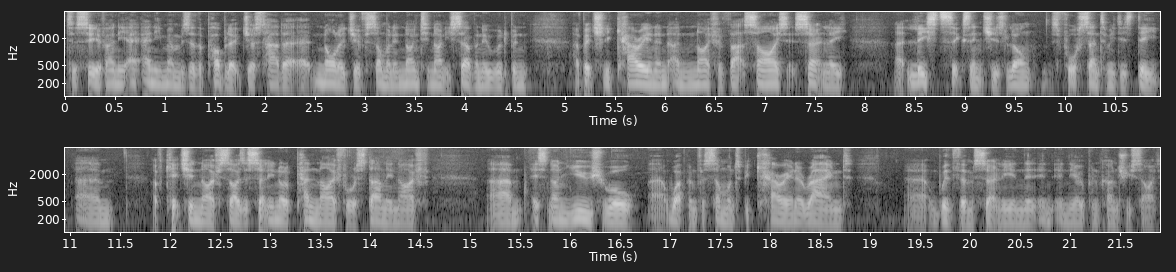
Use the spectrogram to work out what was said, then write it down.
to see if any any members of the public just had a, a knowledge of someone in 1997 who would have been habitually carrying an, a knife of that size. It's certainly at least six inches long. It's four centimeters deep. Um, of kitchen knife size. It's certainly not a pen knife or a Stanley knife. Um, it's an unusual uh, weapon for someone to be carrying around uh, with them, certainly in the in, in the open countryside.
